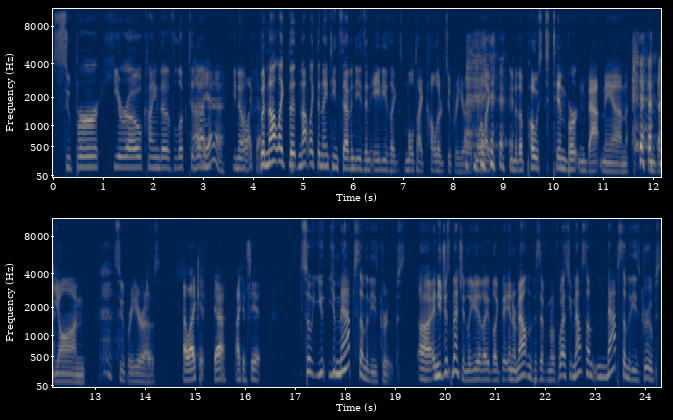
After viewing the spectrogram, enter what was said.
superhero kind of look to them. Uh, yeah, you know, like but not like the not like the 1970s and 80s like multicolored superheroes. More like you know the post Tim Burton Batman and beyond superheroes. I like it. Yeah, I can see it so you you mapped some of these groups, uh, and you just mentioned like, you like, like the Intermountain, the Pacific Northwest. You map some map some of these groups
